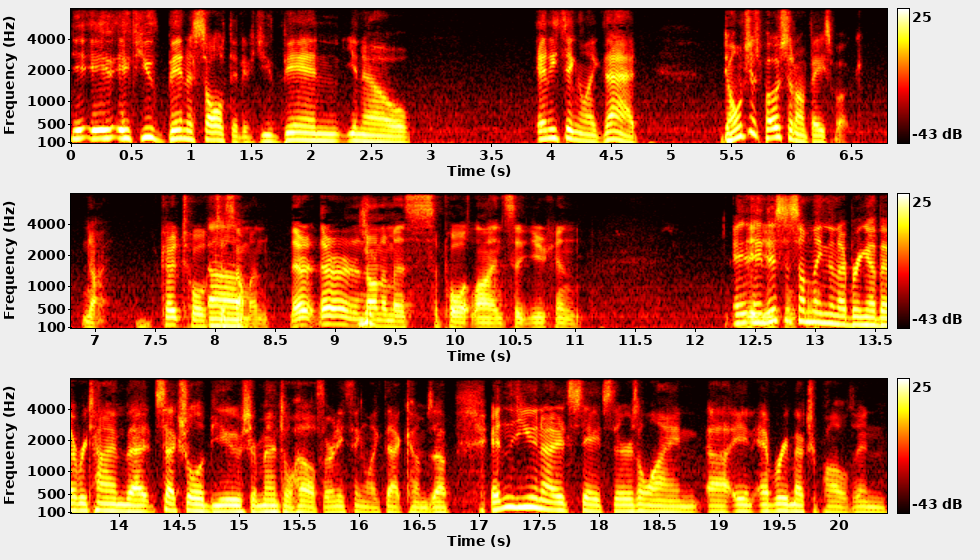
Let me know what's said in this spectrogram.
if you've been assaulted, if you've been, you know, anything like that, don't just post it on Facebook. No. Go talk to Um, someone. There, there are anonymous support lines that you can. And, and this is something that I bring up every time that sexual abuse or mental health or anything like that comes up. In the United States, there is a line uh, in every metropolitan,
